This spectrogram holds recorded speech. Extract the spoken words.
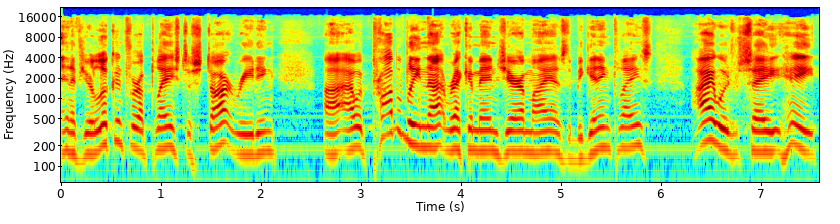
And if you're looking for a place to start reading, uh, I would probably not recommend Jeremiah as the beginning place. I would say, hey,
